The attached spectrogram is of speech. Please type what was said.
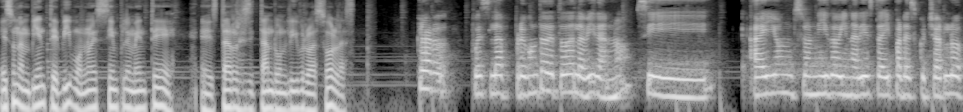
es un ambiente vivo, no es simplemente estar recitando un libro a solas. Claro, pues la pregunta de toda la vida, ¿no? Si hay un sonido y nadie está ahí para escucharlo,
